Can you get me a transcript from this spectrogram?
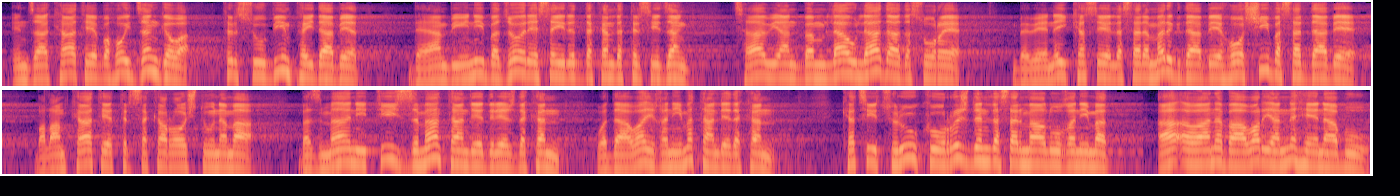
ئینجا کاتێ بەهۆی جەنگەوە ترس و بیم پەیدا بێت، دەیان بینی بە جۆرێ سەیرت دەکەن لە ترسی جەنگ، چاویان بە ملا و لادا دەسووڕێ، بە وێنەی کەسێ لە سەرە مەرگدا بێ هۆشی بە سەردا بێ، بەڵام کاتێ ترسەکە ڕۆشت و نەما، بە زمانی تیژ زمانتان لێ درێژ دەکەن و داوای غەنیمەتان لێ دەکەن. کەچی چرووک و ڕژدن لە سەر ماڵ و غەنیمەت. ئا ئەوانە باوەڕیان نەهێنا بوو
